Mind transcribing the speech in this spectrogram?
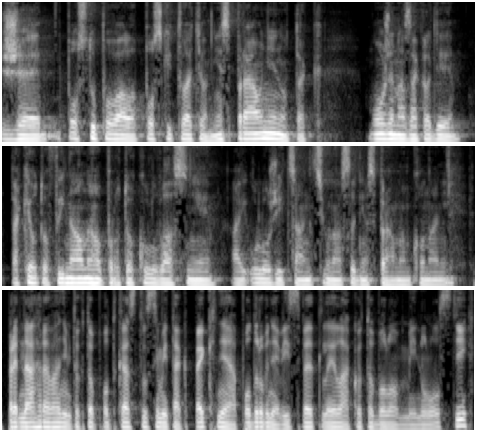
že postupoval poskytovateľ nesprávne, no tak môže na základe takéhoto finálneho protokolu vlastne aj uložiť sankciu následne v správnom konaní. Pred nahrávaním tohto podcastu si mi tak pekne a podrobne vysvetlil, ako to bolo v minulosti,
